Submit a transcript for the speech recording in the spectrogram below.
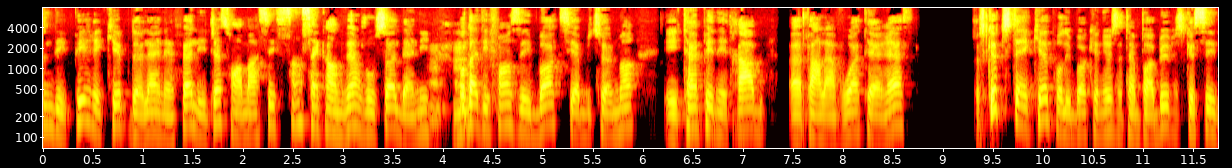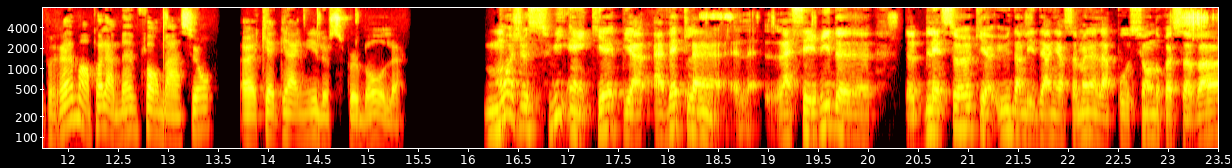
une des pires équipes de la NFL. Les Jets ont amassé 150 verges au sol, Danny, mm-hmm. pour la défense des Bucks qui habituellement est impénétrable euh, par la voie terrestre. Est-ce que tu t'inquiètes pour les Buccaneers de Tampa Bay? Parce que c'est vraiment pas la même formation euh, qui a gagné le Super Bowl. Moi, je suis inquiet. Puis avec la, hmm. série de, blessures qu'il y a eu dans les dernières semaines à la position de receveur,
